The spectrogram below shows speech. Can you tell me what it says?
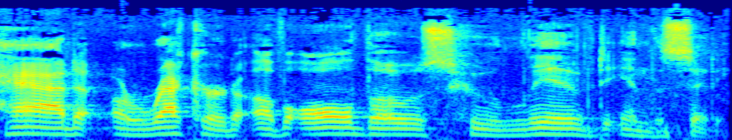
had a record of all those who lived in the city.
